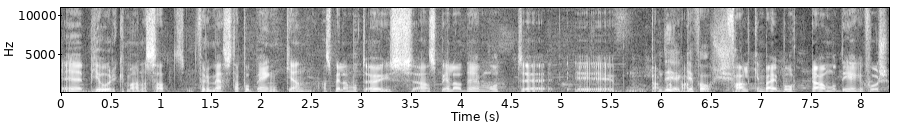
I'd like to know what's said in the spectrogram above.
Eh, Björkman satt för det mesta på bänken. Han spelade mot ÖIS, han spelade mot eh, eh, Degerfors. Falkenberg borta och mot Degerfors.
